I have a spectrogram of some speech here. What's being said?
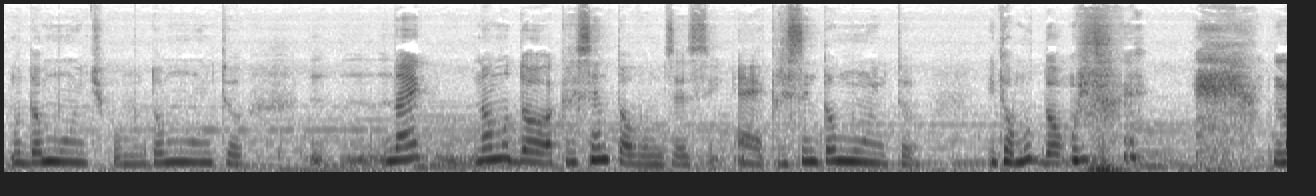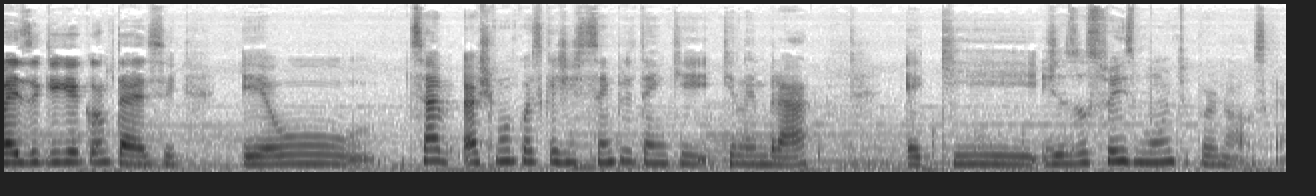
mudou muito, tipo, mudou muito. Não, é, não mudou, acrescentou, vamos dizer assim. É, acrescentou muito. Então mudou muito. Mas o que que acontece? Eu. Sabe, acho que uma coisa que a gente sempre tem que, que lembrar é que Jesus fez muito por nós, cara.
